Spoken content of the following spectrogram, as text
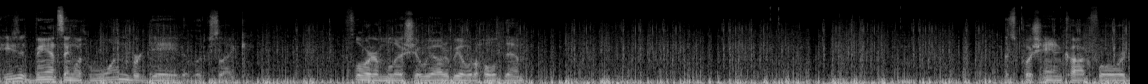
he's advancing with one brigade, it looks like. Florida militia. We ought to be able to hold them. Let's push Hancock forward.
